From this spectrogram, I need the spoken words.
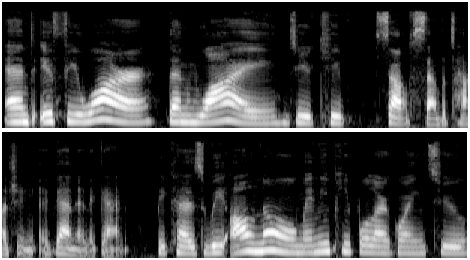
And if you are, then why do you keep self sabotaging again and again? Because we all know many people are going to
